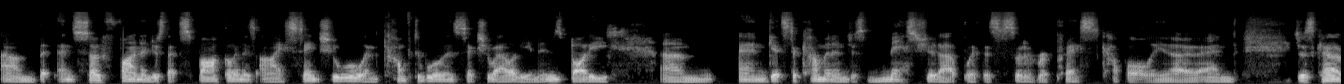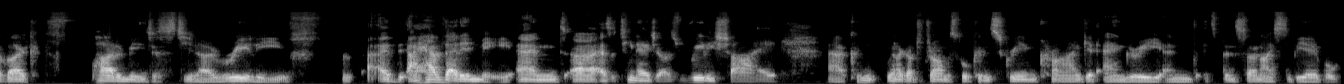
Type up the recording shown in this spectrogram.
um, but and so fun and just that sparkle in his eye, sensual and comfortable in his sexuality and in his body. Um, and gets to come in and just mess shit up with this sort of repressed couple, you know, and just kind of like part of me just, you know, really I, I have that in me. And uh, as a teenager, I was really shy. Uh, couldn't when I got to drama school, couldn't scream, cry, get angry, and it's been so nice to be able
